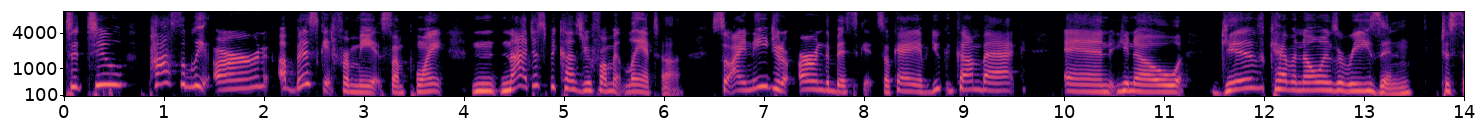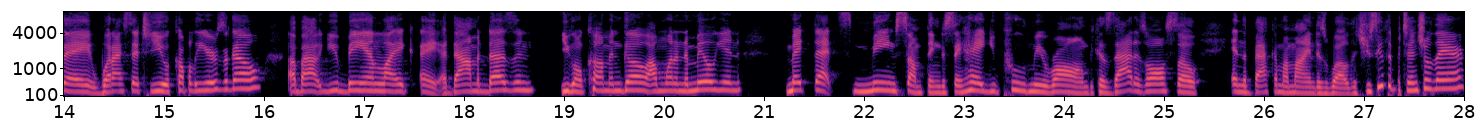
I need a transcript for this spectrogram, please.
to, to possibly earn a biscuit from me at some point, N- not just because you're from Atlanta. So I need you to earn the biscuits. Okay. If you could come back and, you know, give Kevin Owens a reason to say what I said to you a couple of years ago about you being like, hey, a dime a dozen, you're gonna come and go. I'm one in a million. Make that mean something to say, hey, you proved me wrong, because that is also in the back of my mind as well. That you see the potential there,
